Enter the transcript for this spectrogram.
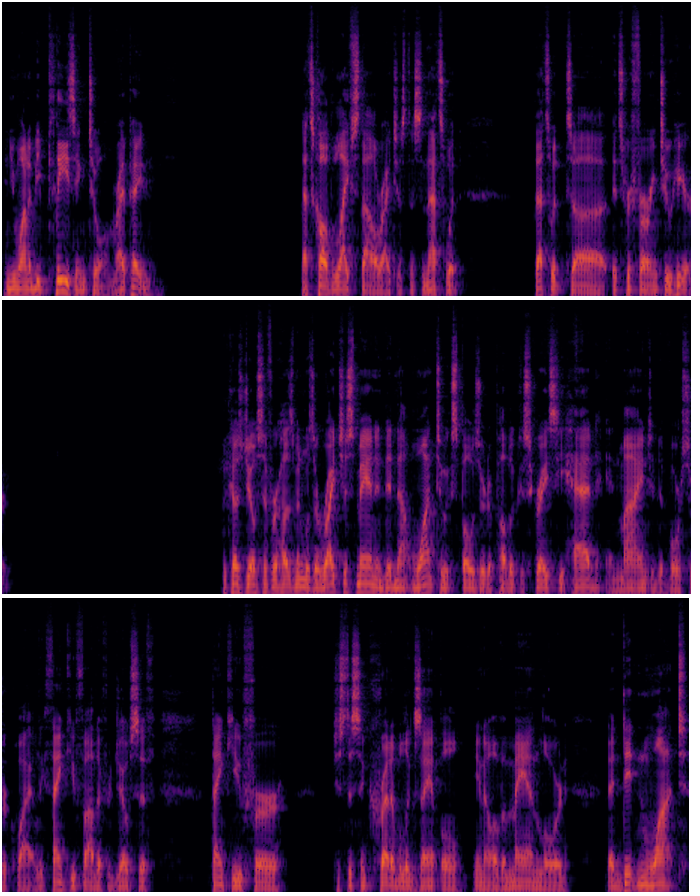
and you want to be pleasing to Him, right, Peyton? That's called lifestyle righteousness, and that's what that's what uh, it's referring to here. Because Joseph, her husband, was a righteous man and did not want to expose her to public disgrace, he had in mind to divorce her quietly. Thank you, Father, for Joseph. Thank you for just this incredible example, you know, of a man, Lord, that didn't want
